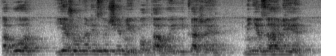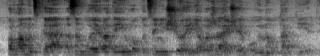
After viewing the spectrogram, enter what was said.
Або є журналіст вечірньої Полтави і каже, мені взагалі парламентська асамблея Ради Європи це ніщо, і я вважаю, що я повинен отак діяти.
